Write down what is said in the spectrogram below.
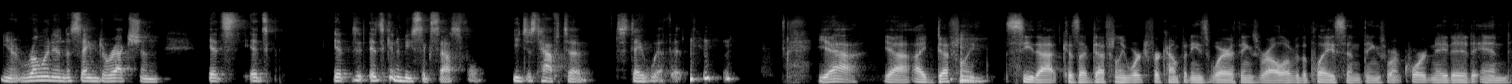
you know rowing in the same direction, it's it's it, it's going to be successful. You just have to stay with it. yeah. Yeah. I definitely see that because I've definitely worked for companies where things were all over the place and things weren't coordinated. And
